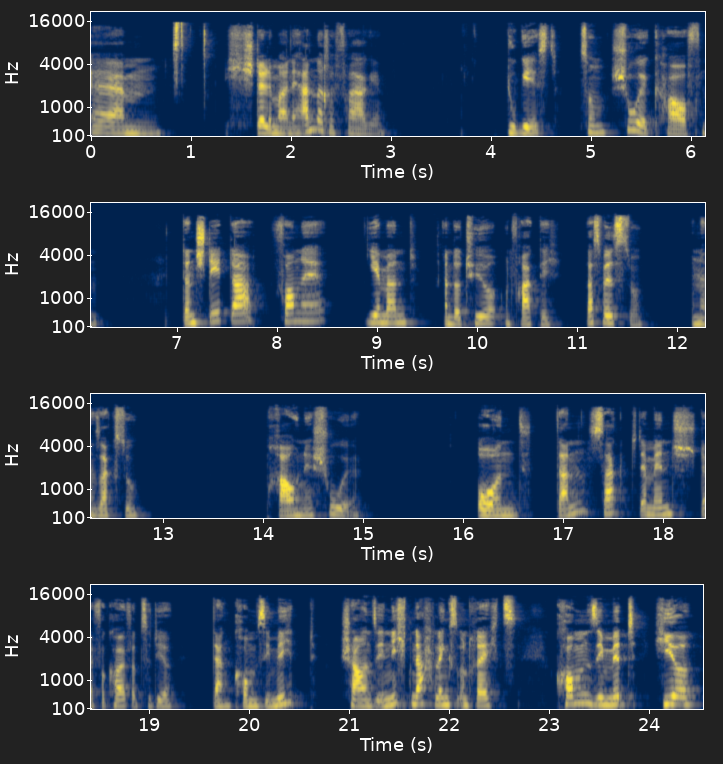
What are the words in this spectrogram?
Ähm, ich stelle mal eine andere Frage. Du gehst zum Schuhe kaufen. Dann steht da vorne jemand an der Tür und fragt dich, was willst du? Und dann sagst du, braune Schuhe. Und dann sagt der Mensch, der Verkäufer zu dir, dann kommen Sie mit Schauen Sie nicht nach links und rechts. Kommen Sie mit. Hier,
